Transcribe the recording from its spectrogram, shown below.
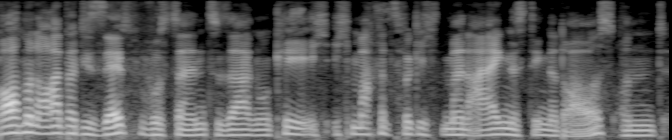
braucht man auch einfach dieses Selbstbewusstsein zu sagen, okay, ich, ich mache jetzt wirklich mein eigenes Ding da draus und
